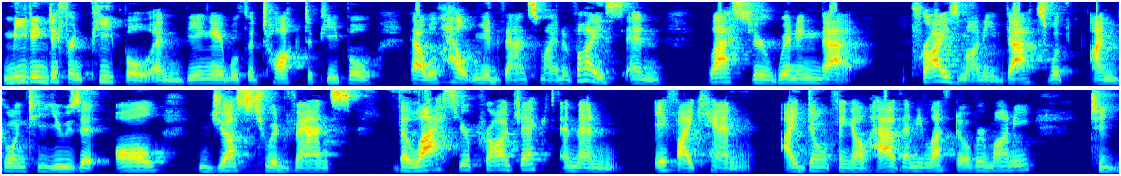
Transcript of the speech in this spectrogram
meeting different people and being able to talk to people that will help me advance my device and last year winning that prize money, that's what I'm going to use it all just to advance the last year project. And then if I can, I don't think I'll have any leftover money to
